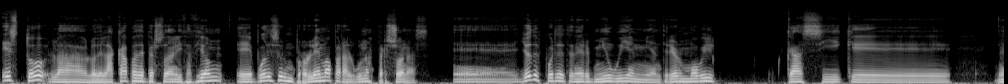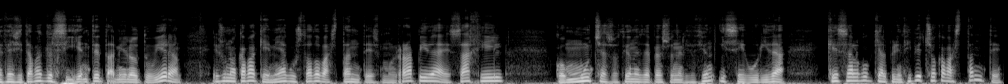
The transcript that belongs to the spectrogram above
Esto, lo de la capa de personalización, eh, puede ser un problema para algunas personas. Eh, yo después de tener MIUI en mi anterior móvil, casi que necesitaba que el siguiente también lo tuviera. Es una capa que me ha gustado bastante, es muy rápida, es ágil, con muchas opciones de personalización y seguridad, que es algo que al principio choca bastante,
